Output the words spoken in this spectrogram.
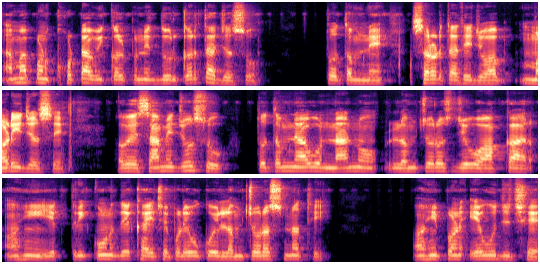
આમાં પણ ખોટા વિકલ્પને દૂર કરતા જશો તો તમને સરળતાથી જવાબ મળી જશે. હવે સામે જોશું તો તમને આવો નાનો લંબચોરસ જેવો આકાર અહીં એક ત્રિકોણ દેખાય છે, પણ એવું કોઈ લંબચોરસ નથી. અહીં પણ એવું જ છે.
